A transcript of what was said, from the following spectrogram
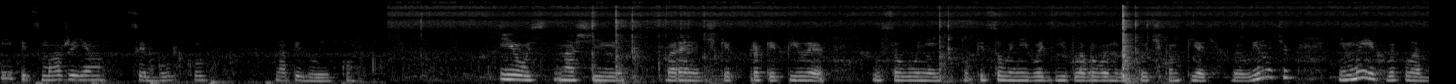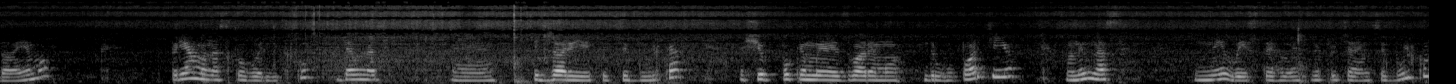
і підсмажуємо цибульку на підливку. І ось наші варенички прокипіли у солоній, у підсоленій воді з лавровим листочком 5 хвилиночок. І ми їх викладаємо прямо на сковорідку, де у нас е, піджарюється цибулька, щоб поки ми зваримо другу партію, вони в нас не вистигли. Виключаємо цибульку,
